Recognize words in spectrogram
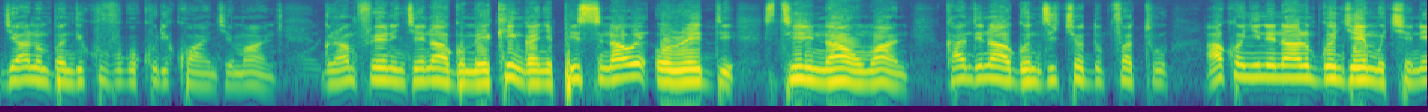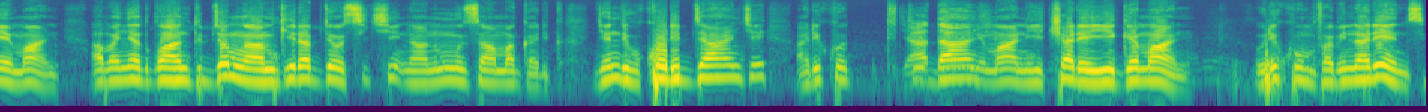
Njye hano mba ndi kuvuga ukuri kwanjye mani grand frere njye ntabwo mekinganye. Peace nawe already. Still now mani kandi ntabwo nzi icyo dupfa tu. Ariko nyine nta nubwo ngiye mukeneye mani abanyarwanda ibyo mwambwira byose iki? Nta n'umwe uzamagarika. Njye ndi gukora ibyanjye ariko danje. mani yicare yige mani uri kumva binarenze.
